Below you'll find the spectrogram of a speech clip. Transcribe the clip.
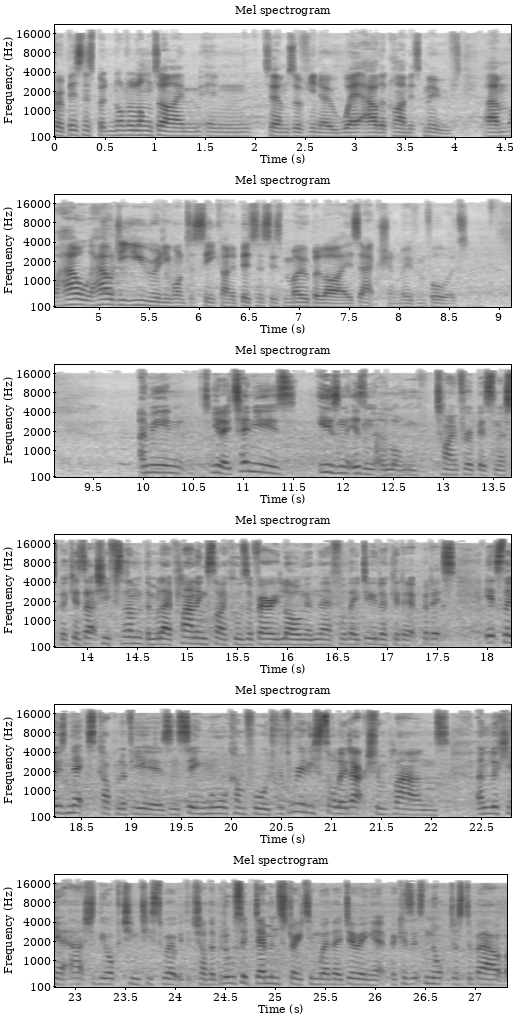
for a business, but not a long time in terms of you know where how the climate's moved. Um, how how do you really want to see kind of businesses mobilise action moving forwards? I mean, you know, 10 years isn't isn't a long time for a business because actually for some of them their planning cycles are very long and therefore they do look at it. But it's it's those next couple of years and seeing more come forward with really solid action plans and looking at actually the opportunities to work with each other but also demonstrating where they're doing it because it's not just about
